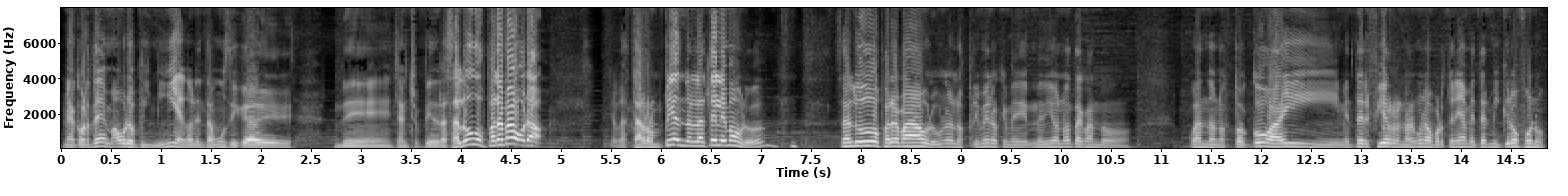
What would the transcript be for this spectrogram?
Me acordé de Mauro Pinilla con esta música de, Chancho Piedra. ¡Saludos para Mauro! Que la está rompiendo en la tele, Mauro. Saludos para Mauro, uno de los primeros que me, dio nota cuando, cuando nos tocó ahí meter fierro en alguna oportunidad, meter micrófono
